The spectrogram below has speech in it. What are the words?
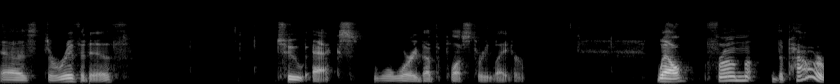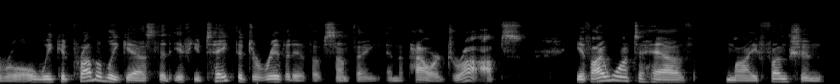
has derivative 2x? We'll worry about the plus 3 later. Well, from the power rule, we could probably guess that if you take the derivative of something and the power drops, if I want to have my function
